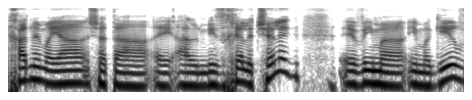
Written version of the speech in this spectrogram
אחד מהם היה שאתה אה, על מזחלת שלג, ועם ה- הגיר VR,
